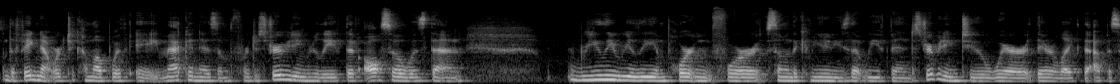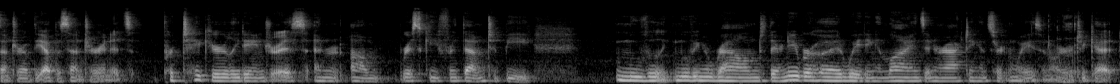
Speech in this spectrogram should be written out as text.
the Fig network to come up with a mechanism for distributing relief that also was then really really important for some of the communities that we've been distributing to where they're like the epicenter of the epicenter and it's particularly dangerous and um, risky for them to be moving moving around their neighborhood waiting in lines interacting in certain ways in order to get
